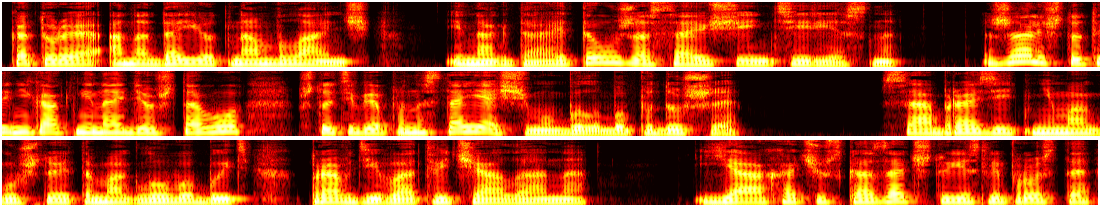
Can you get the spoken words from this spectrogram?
которые она дает нам в ланч — Иногда это ужасающе интересно. Жаль, что ты никак не найдешь того, что тебе по-настоящему было бы по душе». «Сообразить не могу, что это могло бы быть», — правдиво отвечала она. «Я хочу сказать, что если просто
